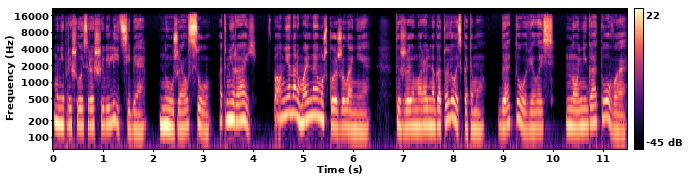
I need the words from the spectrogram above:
Мне пришлось расшевелить себя. «Ну же, Алсу, отмирай. Вполне нормальное мужское желание. Ты же морально готовилась к этому?» «Готовилась, но не готова.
